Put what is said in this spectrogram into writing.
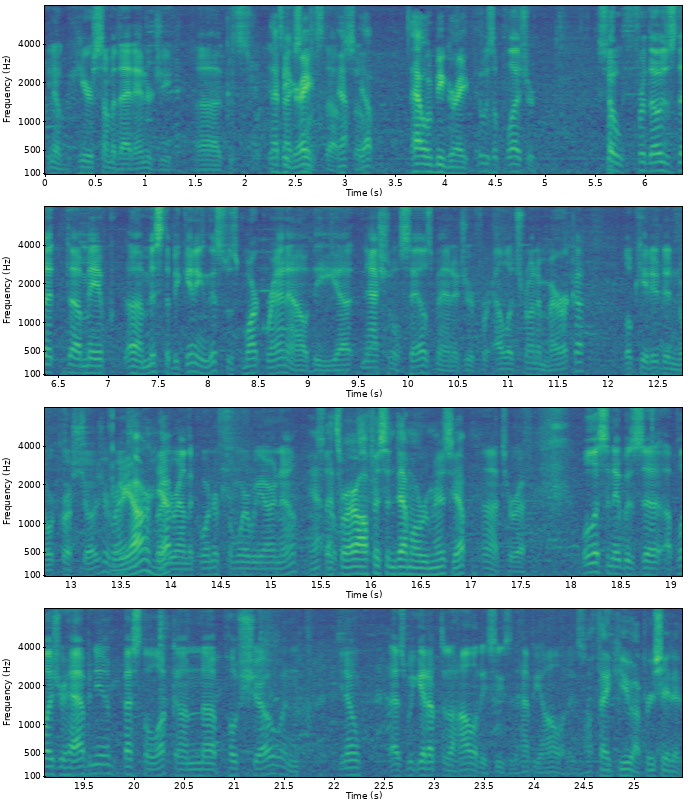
you know, hear some of that energy because it's That'd be excellent great. stuff. Yep, so yep, that would be great. it was a pleasure. So, for those that uh, may have uh, missed the beginning, this was Marc Rannow, the uh, national sales manager for Elitron America, located in Norcross, Georgia. Right? we are, right yep. around the corner from where we are now. Yeah, So- that's where our office and demo room is. Yep. Ah, terrific. Well, listen, it was uh, a pleasure having you. Best of luck on uh, post show, and you know, as we get up to the holiday season, happy holidays. Well, thank you. I appreciate it.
